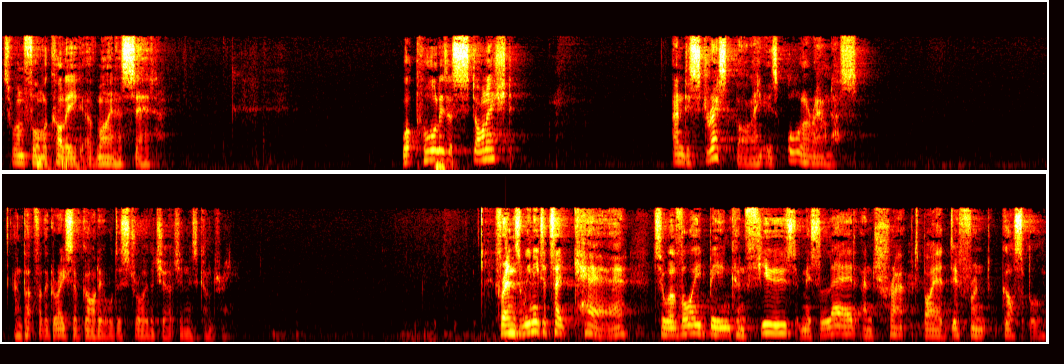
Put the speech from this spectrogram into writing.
As one former colleague of mine has said, what Paul is astonished and distressed by is all around us. And but for the grace of God, it will destroy the church in this country. Friends, we need to take care to avoid being confused, misled, and trapped by a different gospel.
